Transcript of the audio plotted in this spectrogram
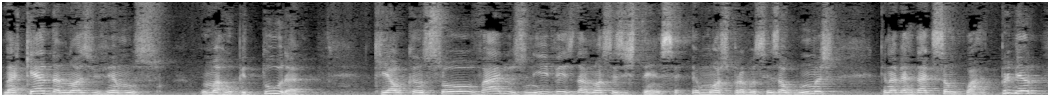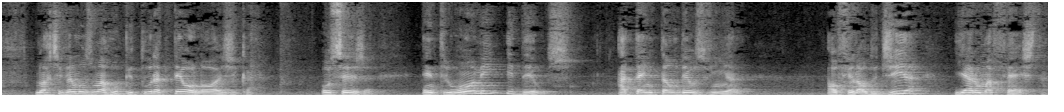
Na queda, nós vivemos uma ruptura que alcançou vários níveis da nossa existência. Eu mostro para vocês algumas, que na verdade são quatro. Primeiro, nós tivemos uma ruptura teológica, ou seja, entre o homem e Deus. Até então, Deus vinha ao final do dia e era uma festa.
